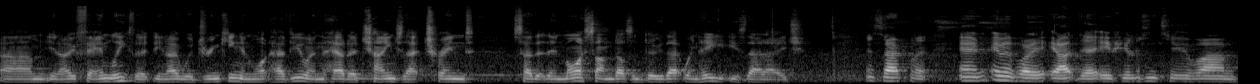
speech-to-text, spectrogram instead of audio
um, you know, family that you know were drinking and what have you, and how to change that trend so that then my son doesn't do that when he is that age. Exactly, and everybody out there, if you listen to. Um,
